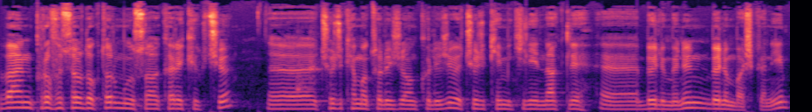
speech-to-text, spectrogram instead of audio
Ben Profesör Doktor Musa Karakürkçü. Ee, çocuk Hematoloji Onkoloji ve Çocuk Kemik İliği Nakli e, bölümünün bölüm başkanıyım.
